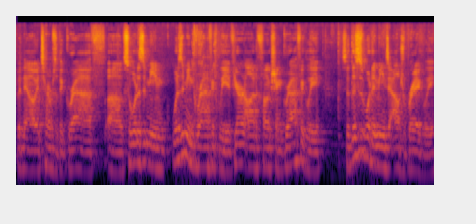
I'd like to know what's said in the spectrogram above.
but now in terms of the graph, uh, so what does it mean? What does it mean graphically? If you're an odd function graphically, so this is what it means algebraically.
